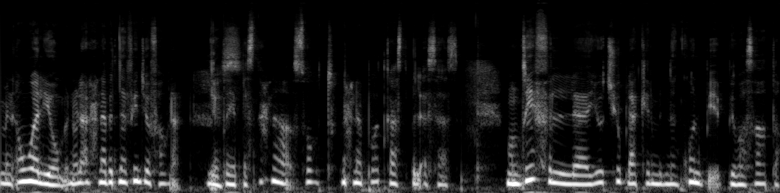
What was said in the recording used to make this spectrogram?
من أول يوم إنه لا نحن بدنا فيديو فورا. Yes. طيب بس نحن صوت نحن بودكاست بالأساس. بنضيف اليوتيوب لكن بدنا نكون ببساطة.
